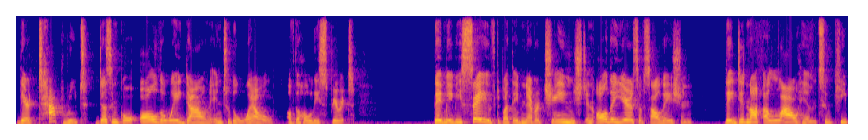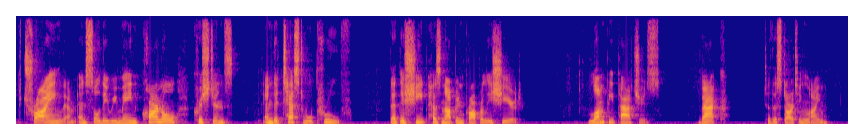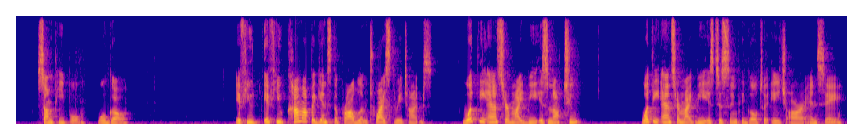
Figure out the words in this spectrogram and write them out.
Their taproot doesn't go all the way down into the well of the Holy Spirit. They may be saved, but they've never changed in all the years of salvation. They did not allow Him to keep trying them, and so they remain carnal Christians, and the test will prove that the sheep has not been properly sheared. Lumpy patches, back to the starting line. Some people will go. If you if you come up against the problem twice, three times, what the answer might be is not to. What the answer might be is to simply go to HR and say,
